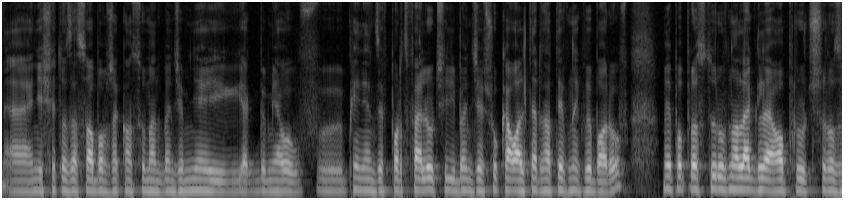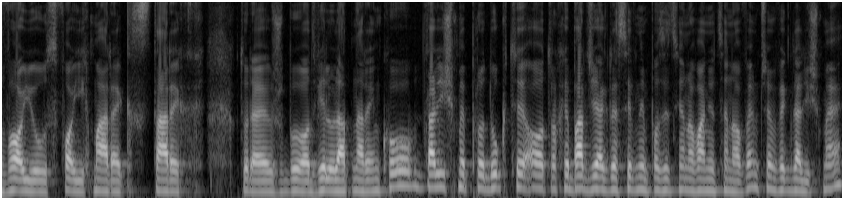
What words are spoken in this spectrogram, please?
e, niesie to za sobą, że konsument będzie mniej jakby miał pieniędzy w portfelu, czyli będzie szukał alternatywnych wyborów. My po prostu równolegle oprócz rozwoju swoich marek starych, które już były od wielu lat na rynku, daliśmy produkty o trochę bardziej agresywnym pozycjonowaniu cenowym, czym wygraliśmy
